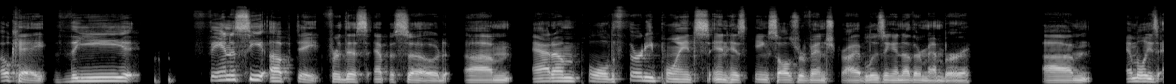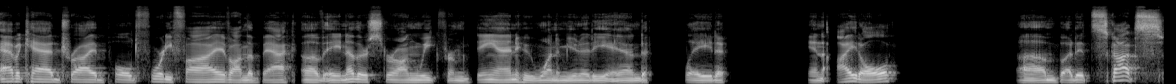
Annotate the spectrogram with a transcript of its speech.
Okay. The fantasy update for this episode. Um. Adam pulled 30 points in his King Saul's Revenge tribe, losing another member. Um, Emily's Abacad tribe pulled 45 on the back of another strong week from Dan, who won immunity and played an idol. Um, but it's Scott's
